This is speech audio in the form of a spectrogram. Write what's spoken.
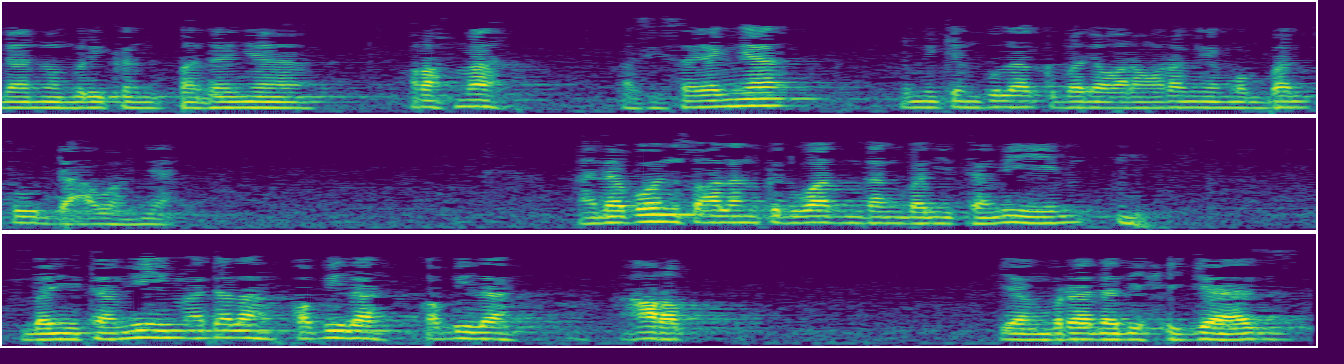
dan memberikan kepadanya rahmah kasih sayangnya. Demikian pula kepada orang-orang yang membantu dakwahnya. Adapun soalan kedua tentang Bani Tamim, Bani Tamim adalah kabilah-kabilah Arab yang berada di Hijaz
